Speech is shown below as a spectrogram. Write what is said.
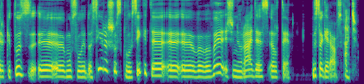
ir kitus e, mūsų laidos įrašus klausykite e, e, www žinių radijas lt viso geriausio. Ačiū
